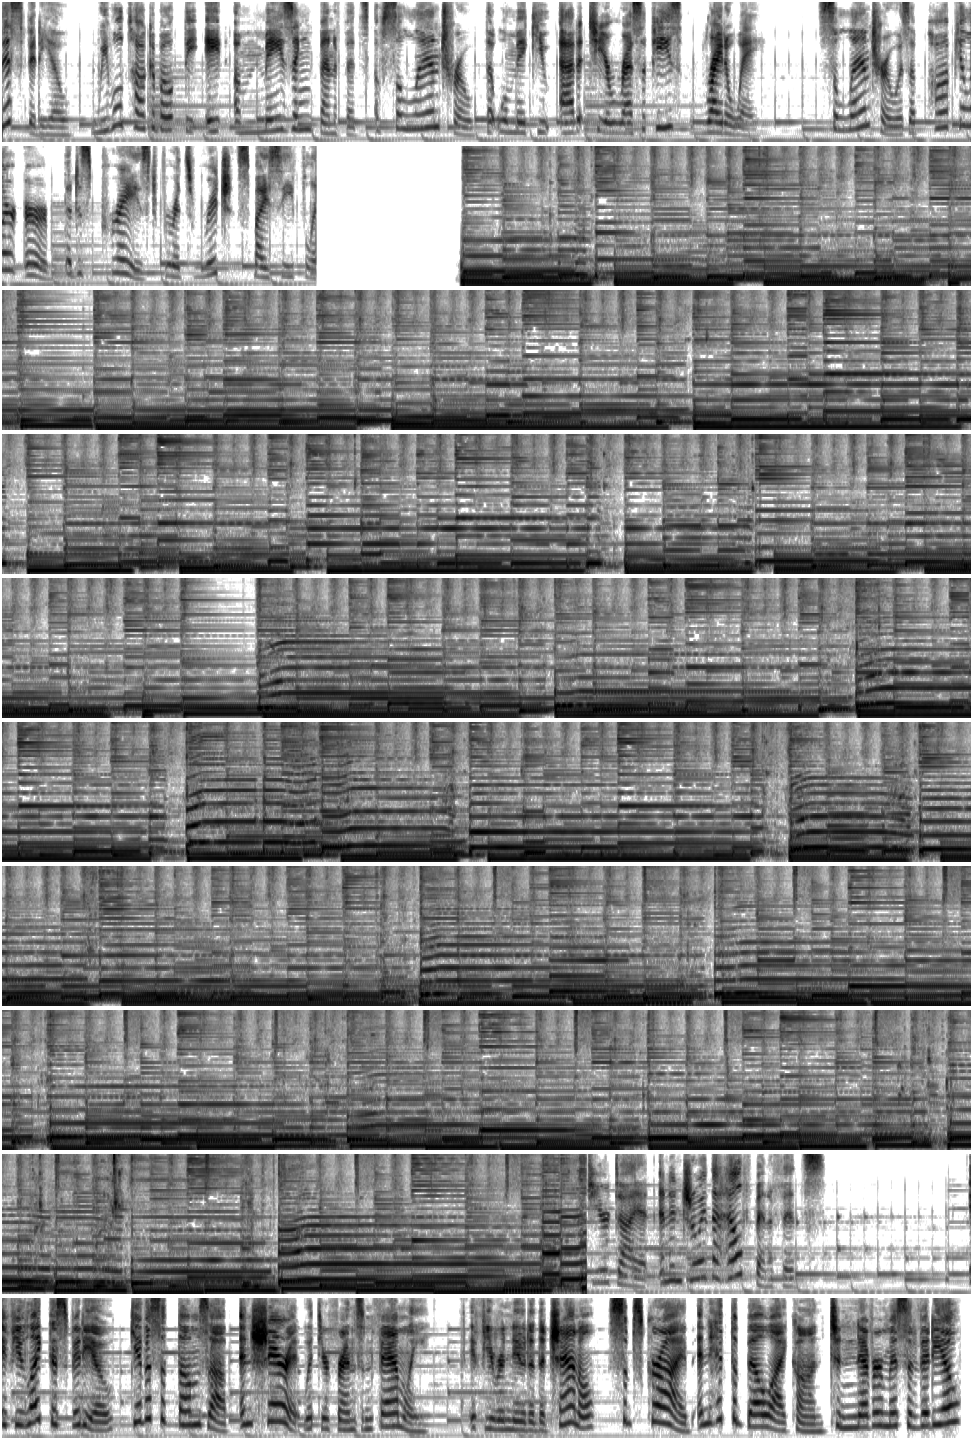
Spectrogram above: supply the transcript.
this video, we will talk about the 8 amazing benefits of cilantro that will make you add it to your recipes right away. Cilantro is a popular herb that is praised for its rich, spicy flavor. Enjoy the health benefits. If you like this video, give us a thumbs up and share it with your friends and family. If you are new to the channel, subscribe and hit the bell icon to never miss a video.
